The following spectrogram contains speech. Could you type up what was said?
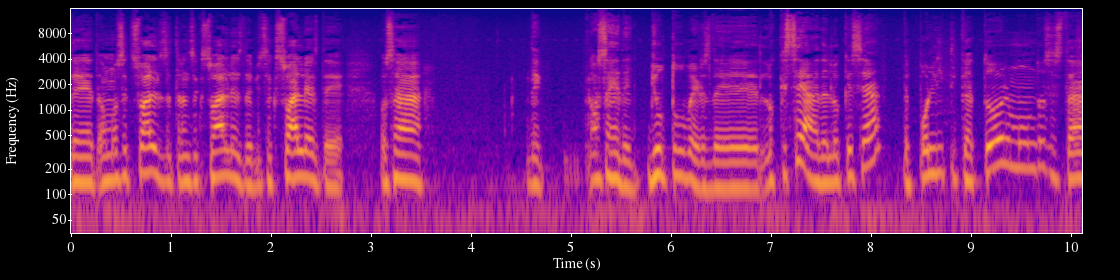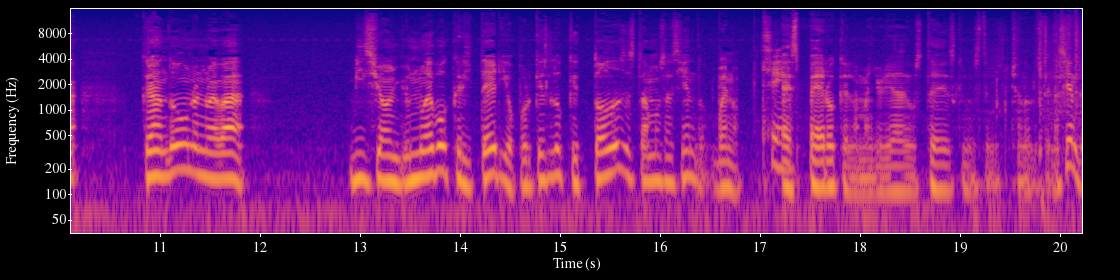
de homosexuales, de transexuales, de bisexuales, de, o sea, de, no sé, de youtubers, de lo que sea, de lo que sea, de política, todo el mundo se está creando una nueva visión y un nuevo criterio, porque es lo que todos estamos haciendo. Bueno, Sí. espero que la mayoría de ustedes que nos estén escuchando lo estén haciendo.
